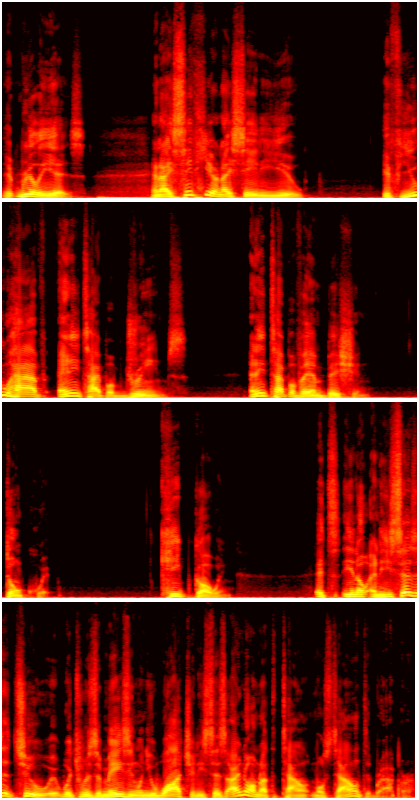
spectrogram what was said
It really is. And I sit here and I say to you, if you have any type of dreams, any type of ambition, don't quit. Keep going. It's, you know, and he says it too, which was amazing when you watch it. He says, I know I'm not the talent, most talented rapper.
